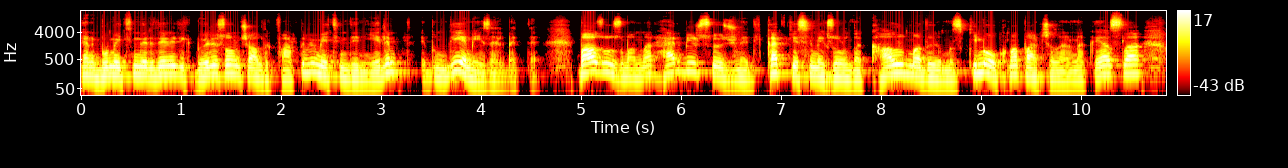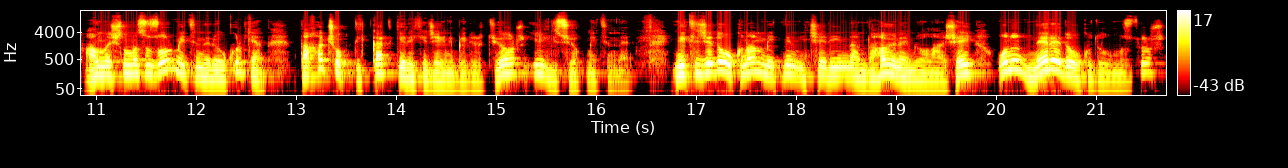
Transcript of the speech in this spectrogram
Yani bu metinleri denedik, böyle sonuç aldık, farklı bir metin deneyelim. E bunu diyemeyiz elbette. Bazı uzmanlar her bir sözcüğüne dikkat kesilmek zorunda kalmadığımız kimi okuma parçalarına kıyasla anlaşılması zor metinleri okurken daha çok dikkat gerekeceğini belirtiyor. İlgisi yok metinle. Neticede okunan metnin içeriğinden daha önemli olan şey onu nerede okuduğumuzdur.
